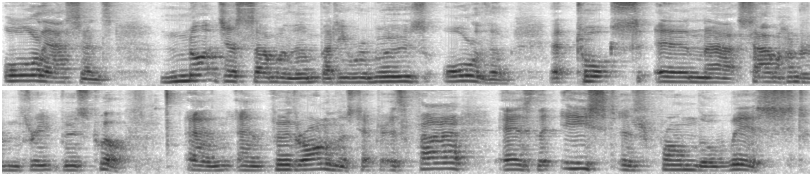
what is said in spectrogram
all our sins, not just some of them, but He removes all of them. It talks in uh, Psalm 103, verse 12. and, and further on in this chapter, as far as the east is from the west,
